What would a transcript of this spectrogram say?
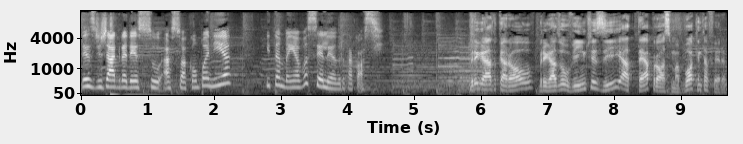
Desde já agradeço a sua companhia e também a você, Leandro Cacossi. Obrigado, Carol. Obrigado, ouvintes, e até a próxima. Boa quinta-feira.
